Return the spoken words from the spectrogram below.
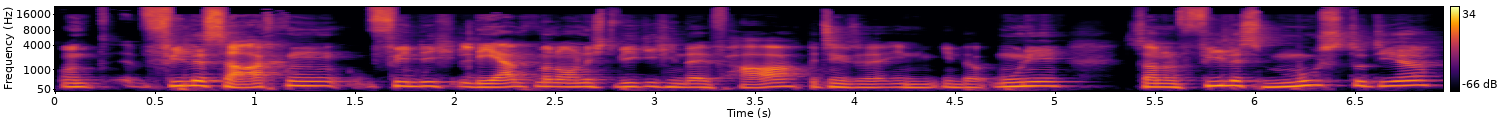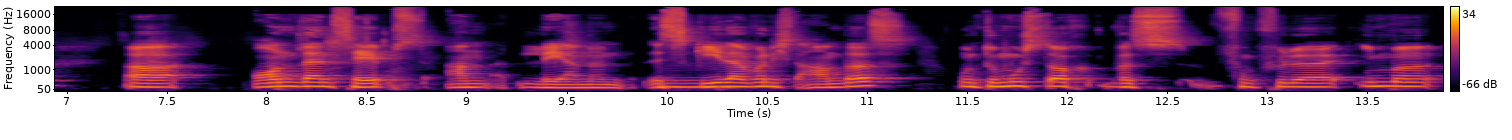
Und viele Sachen, finde ich, lernt man auch nicht wirklich in der FH, beziehungsweise in, in der Uni, sondern vieles musst du dir äh, online selbst anlernen. Es Mhm. geht einfach nicht anders. Und du musst auch, was vom Gefühl her immer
